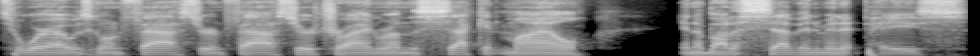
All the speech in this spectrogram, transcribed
to where I was going faster and faster, try and run the second mile in about a seven minute pace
